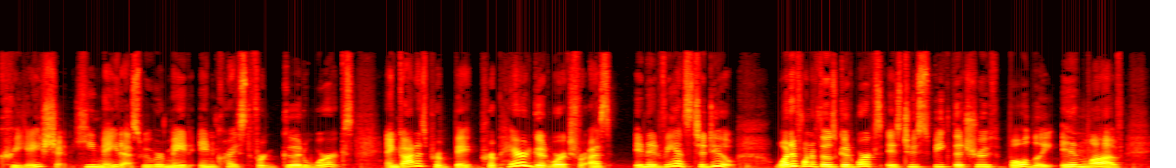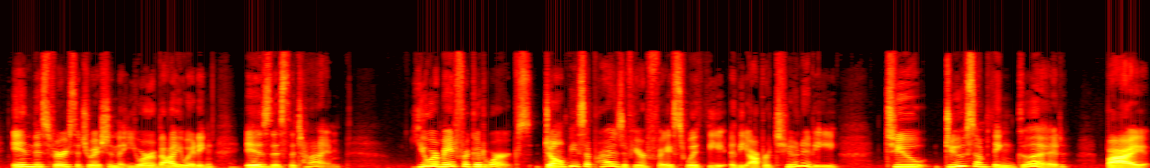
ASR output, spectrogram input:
creation. He made us. We were made in Christ for good works. And God has pre- prepared good works for us in advance to do. What if one of those good works is to speak the truth boldly in love in this very situation that you are evaluating? Is this the time? You were made for good works. Don't be surprised if you're faced with the the opportunity to do something good by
